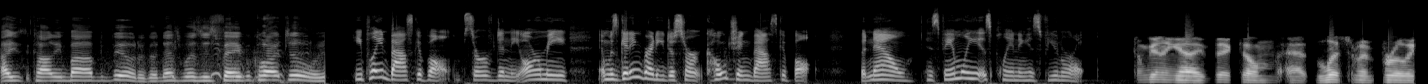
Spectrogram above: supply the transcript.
I used to call him Bob the Builder because that was his favorite cartoon. He played basketball, served in the Army, and was getting ready to start coaching basketball. But now his family is planning his funeral. I'm getting a victim at Listman Brewing.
